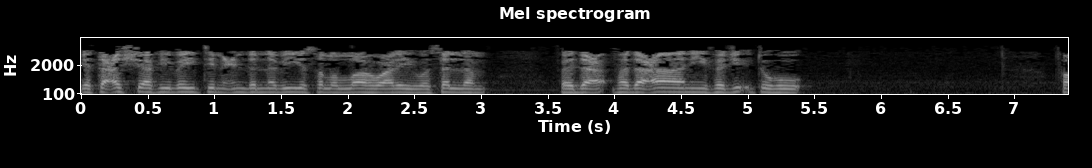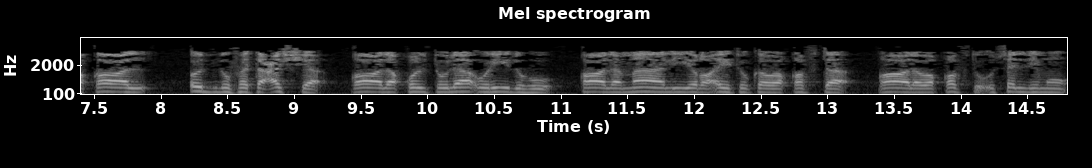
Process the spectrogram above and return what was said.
يتعشى في بيت عند النبي صلى الله عليه وسلم فدع فدعاني فجئته. فقال أدن فتعشى. قال قلت لا أريده. قال ما لي رأيتك وقفت. قال وقفت أسلم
